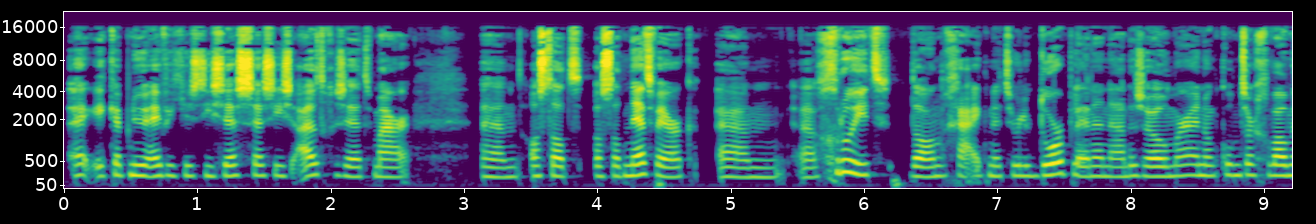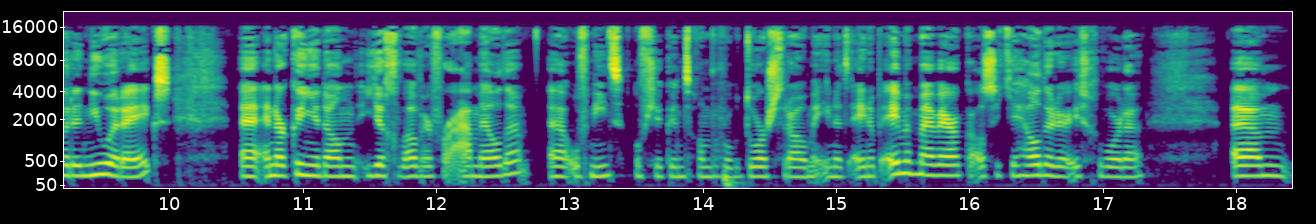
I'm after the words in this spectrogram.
ik heb nu eventjes die zes sessies uitgezet. Maar um, als, dat, als dat netwerk um, uh, groeit, dan ga ik natuurlijk doorplannen na de zomer. En dan komt er gewoon weer een nieuwe reeks. en daar kun je dan je gewoon weer voor aanmelden. of niet. Of je kunt gewoon bijvoorbeeld doorstromen in het één op één met mij werken. Als het je helderder is geworden. Um,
